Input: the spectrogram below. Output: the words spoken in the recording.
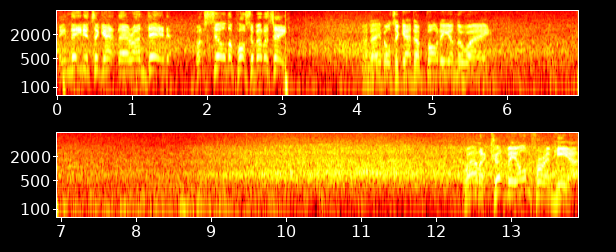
He needed to get there and did, but still the possibility. And able to get a body in the way. Well, it could be on for him here.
